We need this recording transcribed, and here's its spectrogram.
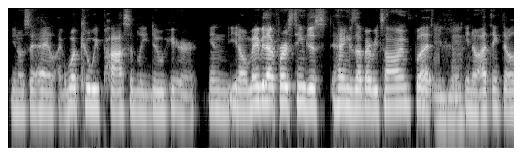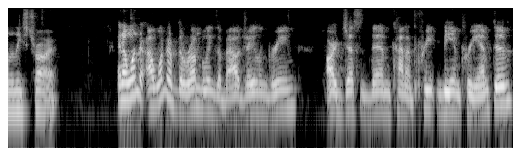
you know say, hey, like what could we possibly do here? And you know maybe that first team just hangs up every time, but Mhm. you know I think they'll at least try. And I wonder, I wonder if the rumblings about Jalen Green are just them kind of pre, being preemptive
